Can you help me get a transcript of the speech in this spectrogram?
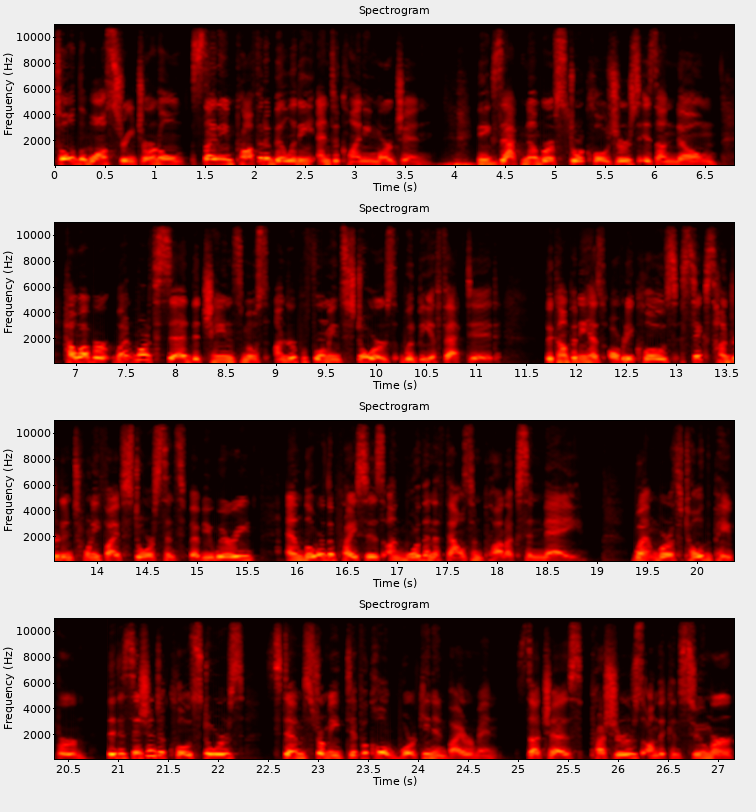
told the Wall Street Journal, citing profitability and declining margin. The exact number of store closures is unknown. However, Wentworth said the chain's most underperforming stores would be affected. The company has already closed 625 stores since February and lowered the prices on more than 1,000 products in May. Wentworth told the paper the decision to close stores stems from a difficult working environment, such as pressures on the consumer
